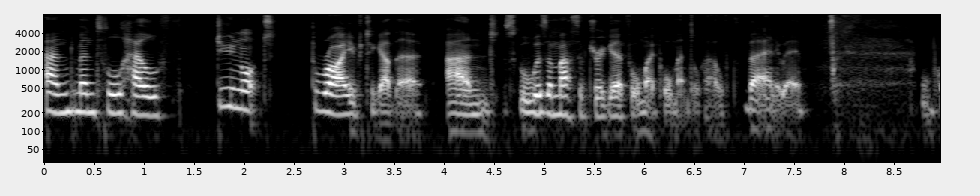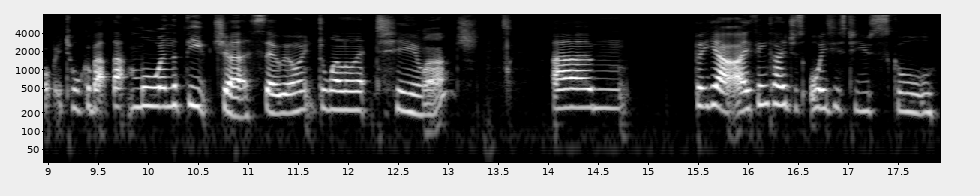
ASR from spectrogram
and mental health do not thrive together, and school was a massive trigger for my poor mental health. But anyway, we'll probably talk about that more in the future, so we won't dwell on it too much. Um, but yeah, I think I just always used to use school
